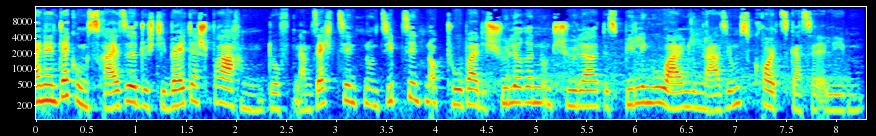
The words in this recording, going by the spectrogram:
Eine Entdeckungsreise durch die Welt der Sprachen durften am 16. und 17. Oktober die Schülerinnen und Schüler des bilingualen Gymnasiums Kreuzgasse erleben.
